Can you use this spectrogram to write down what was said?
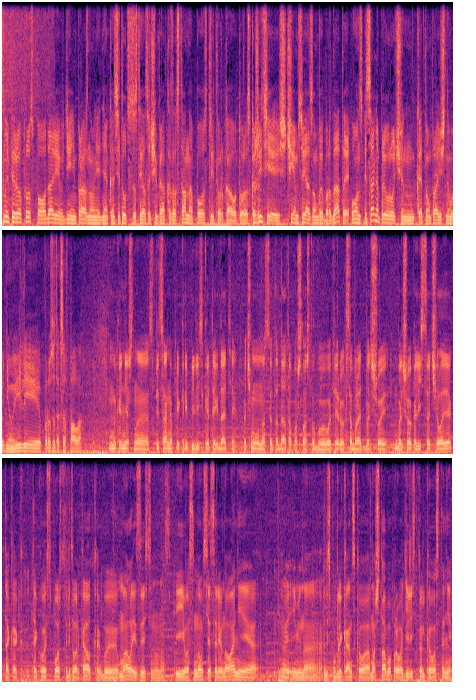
Ну и первый вопрос. По Павлодаре в день празднования Дня Конституции состоялся чемпионат Казахстана по стрит-воркауту. Расскажите, с чем связан выбор даты? Он специально приурочен к этому праздничному дню или просто так совпало? Мы, конечно, специально прикрепились к этой дате. Почему у нас эта дата пошла? Чтобы, во-первых, собрать большой, большое количество человек, так как такой спорт стрит-воркаут как бы мало известен у нас. И в основном все соревнования именно республиканского масштаба проводились только в Астане.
